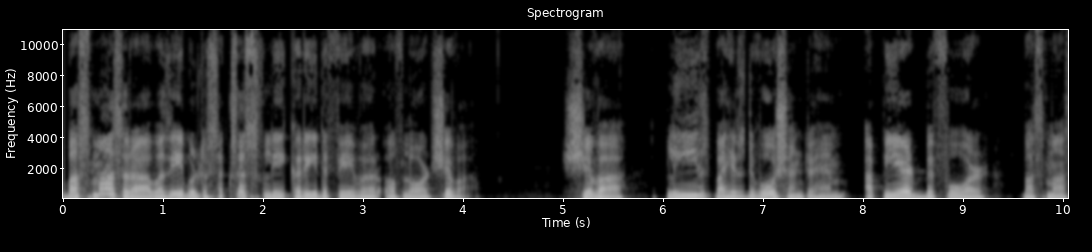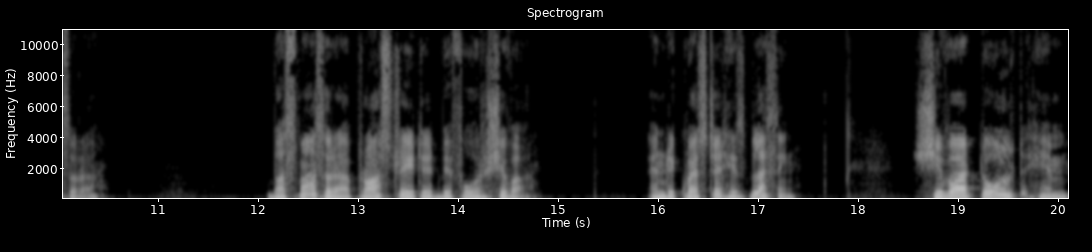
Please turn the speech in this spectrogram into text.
Bhasmasura was able to successfully curry the favor of Lord Shiva. Shiva, pleased by his devotion to him, appeared before Bhasmasura. Bhasmasura prostrated before Shiva and requested his blessing. Shiva told him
